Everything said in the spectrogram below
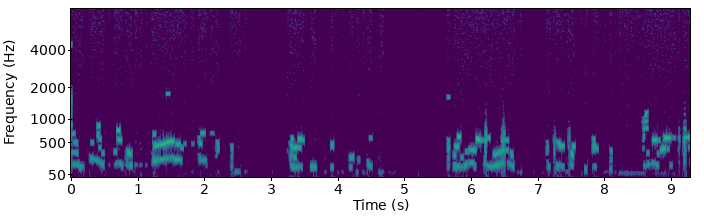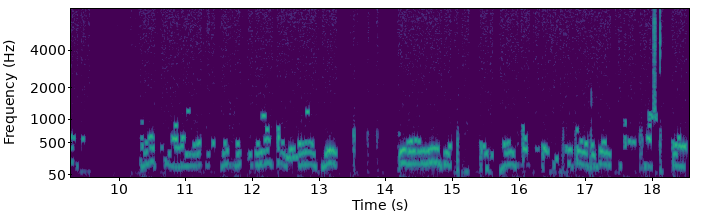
And God has a clear to let me to you. If you have a need to take it to safety, I'm a left hand. I'm not sure when I look at this, this is my family, when I do even in music, it's very positive. People will begin to talk about the story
